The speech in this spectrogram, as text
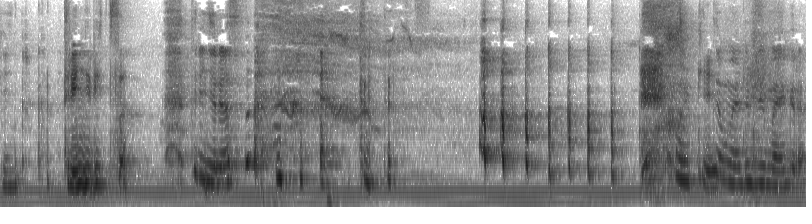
Тренерка. тренерица. Тренересса. Окей. Это моя любимая игра.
